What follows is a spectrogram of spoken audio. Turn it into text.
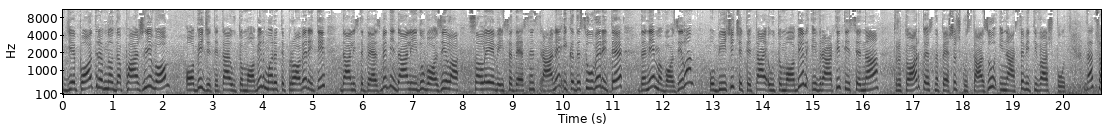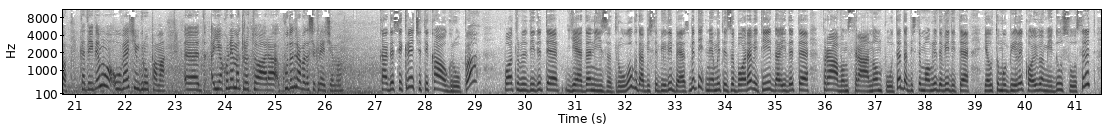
je potrebno da pažljivo obiđete taj automobil, morate proveriti da li ste bezbedni, da li idu vozila sa leve i sa desne strane i kada se uverite da nema vozila, obići ćete taj automobil i vratiti se na trotoar, to jest na pešačku stazu i nastaviti vaš put. Daco, kada idemo u većim grupama e, i ako nema trotoara, kuda treba da se krećemo? Kada se krećete kao grupa, potrebno da idete jedan iza drugog da biste bili bezbedni. Nemojte zaboraviti da idete pravom stranom puta da biste mogli da vidite i automobile koji vam idu u susret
